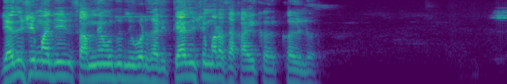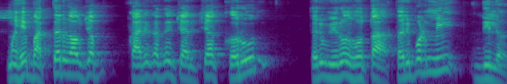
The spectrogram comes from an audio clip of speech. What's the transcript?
ज्या दिवशी माझी सामन्यामधून निवड झाली त्या दिवशी मला सकाळी क कळलं. मग हे बहात्तर गावच्या कार्यकर्ते चर्चा करून तरी विरोध होता तरी पण मी दिलं.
